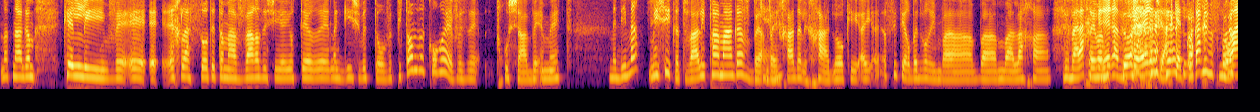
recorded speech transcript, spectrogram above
נתנה גם כלים, ואיך לעשות את המעבר הזה שיהיה יותר נגיש וטוב, ופתאום זה קורה, וזו תחושה באמת מדהימה. מישהי כתבה לי פעם, אגב, כן. באחד על אחד, לא, כי עשיתי הרבה דברים במהלך ה... במהלך הקריירה המפוארת שלך, כי את כל כך צנועה,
